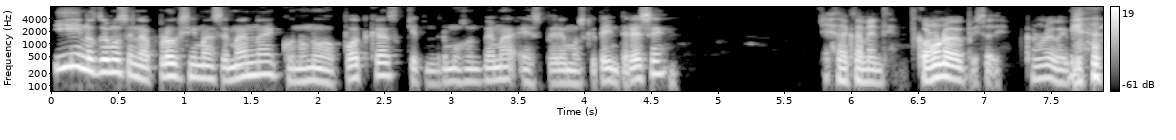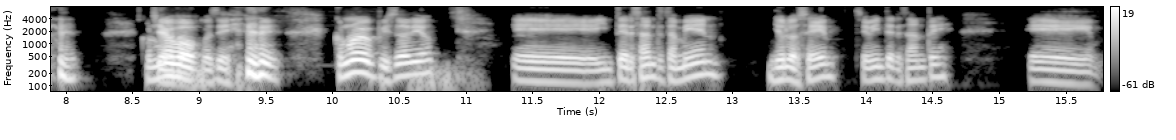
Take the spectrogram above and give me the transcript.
Y nos vemos en la próxima semana con un nuevo podcast que tendremos un tema, esperemos que te interese. Exactamente, con un nuevo episodio. Con un nuevo episodio. Con un nuevo, pues sí. con un nuevo episodio. eh, interesante también. Yo lo sé, se ve interesante. eh,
